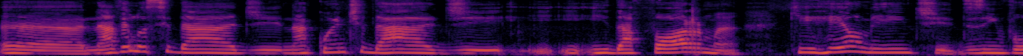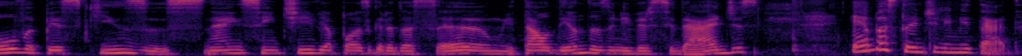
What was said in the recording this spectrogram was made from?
uh, na velocidade, na quantidade e, e, e, da forma que realmente desenvolva pesquisas, né, incentive a pós-graduação e tal dentro das universidades, é bastante limitada.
